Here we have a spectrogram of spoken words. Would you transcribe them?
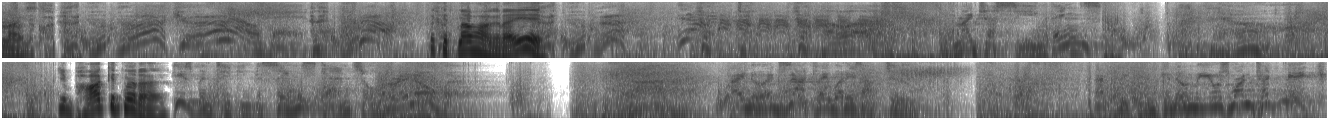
नाइस तो कितना भाग रहा है ये? seeing things? But no. ये भाग कितना रहा है He's been taking the same stance over and over. Ah, I know exactly what he's up to. That weakling can only use one technique.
